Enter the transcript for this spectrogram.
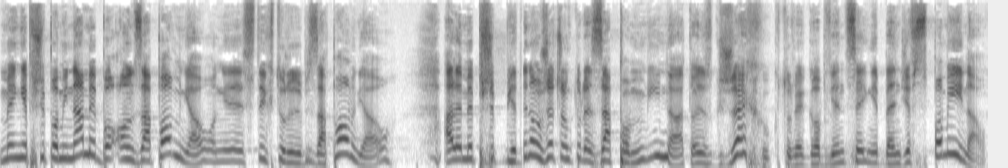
My nie przypominamy, bo On zapomniał. On nie jest tych, który zapomniał. Ale my przy, jedyną rzeczą, która zapomina, to jest grzechu, którego więcej nie będzie wspominał.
